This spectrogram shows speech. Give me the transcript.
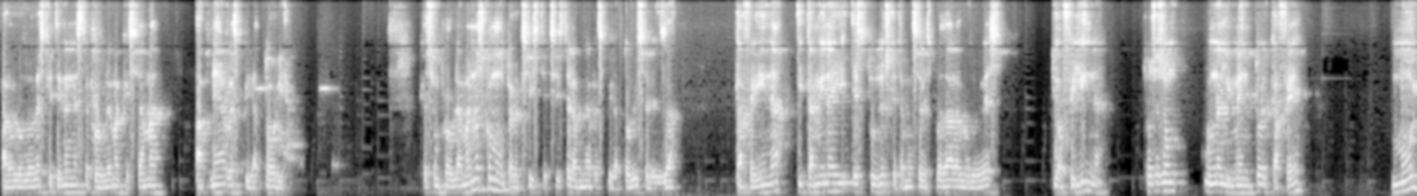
para los bebés que tienen este problema que se llama apnea respiratoria, que es un problema, no es común, pero existe, existe la apnea respiratoria y se les da cafeína y también hay estudios que también se les puede dar a los bebés teofilina. Entonces es un, un alimento, el café, muy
